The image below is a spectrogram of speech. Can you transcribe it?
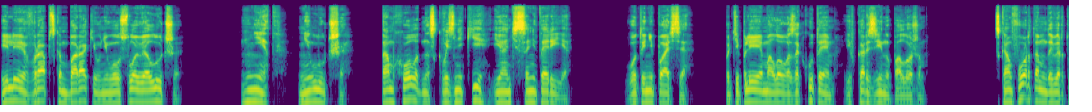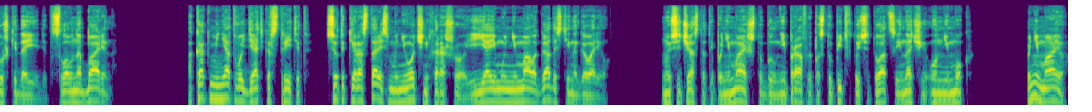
Или в рабском бараке у него условия лучше. «Нет, не лучше. Там холодно, сквозняки и антисанитария». «Вот и не парься. Потеплее малого закутаем и в корзину положим. С комфортом до вертушки доедет, словно барин. А как меня твой дядька встретит? Все-таки расстались мы не очень хорошо, и я ему немало гадостей наговорил. Но сейчас-то ты понимаешь, что был неправ и поступить в той ситуации иначе он не мог. Понимаю.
